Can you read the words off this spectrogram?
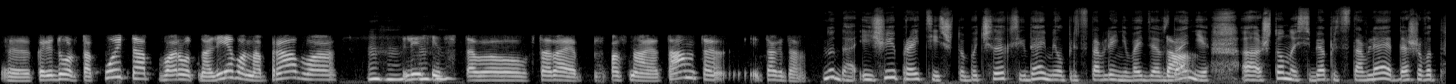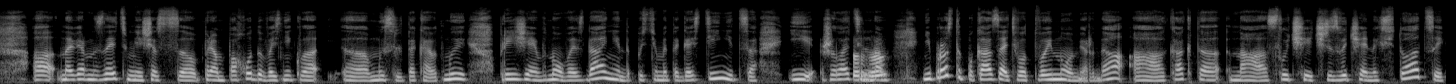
э, коридор такой-то, поворот налево, направо, Угу, Лестница угу. вторая запасная там-то и так далее. Ну да, и еще и пройтись, чтобы человек всегда имел представление, войдя в да. здание, а, что оно из себя представляет. Даже вот, а, наверное, знаете, у меня сейчас э, прям по ходу возникла э, мысль такая. Вот мы приезжаем в новое здание, допустим, это гостиница, и желательно угу. не просто показать вот твой номер, да, а как-то на случай чрезвычайных ситуаций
